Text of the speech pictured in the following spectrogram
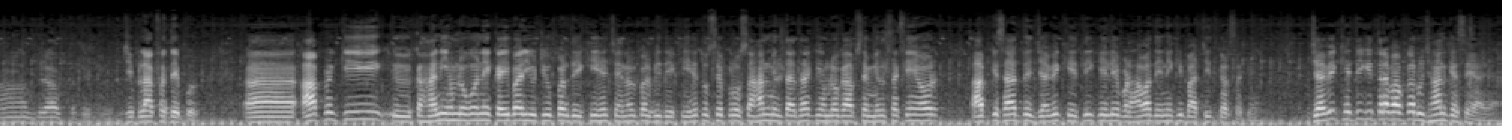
हाँ ब्लॉक फतेहपुर। जी ब्लॉक फतेहपुर। आपकी कहानी हम लोगों ने कई बार यूट्यूब पर देखी है चैनल पर भी देखी है तो उससे प्रोत्साहन मिलता था कि हम लोग आपसे मिल सकें और आपके साथ जैविक खेती के लिए बढ़ावा देने की बातचीत कर सकें। जैविक खेती की तरफ़ आपका रुझान कैसे आया?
